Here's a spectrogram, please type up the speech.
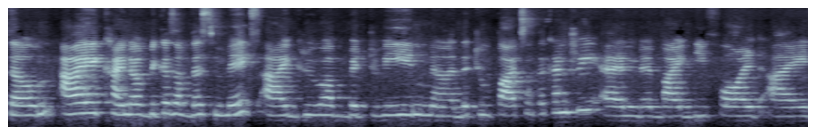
So I kind of, because of this mix, I grew up between uh, the two parts of the country, and by default, I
